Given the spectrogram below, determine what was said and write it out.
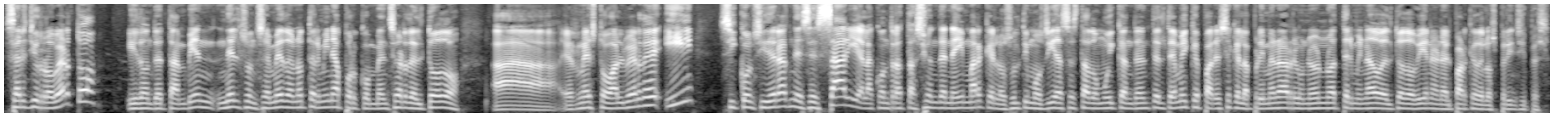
Sergi Roberto, y donde también Nelson Semedo no termina por convencer del todo a Ernesto Valverde y si consideras necesaria la contratación de Neymar, que en los últimos días ha estado muy candente el tema y que parece que la primera reunión no ha terminado del todo bien en el Parque de los Príncipes.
